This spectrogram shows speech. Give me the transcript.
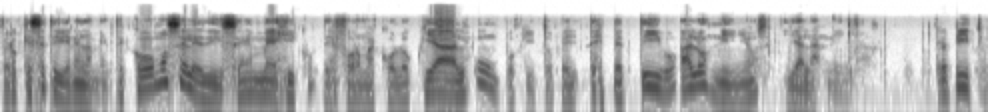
pero ¿qué se te viene en la mente? ¿Cómo se le dice en México de forma coloquial, un poquito despectivo a los niños y a las niñas? Repito,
